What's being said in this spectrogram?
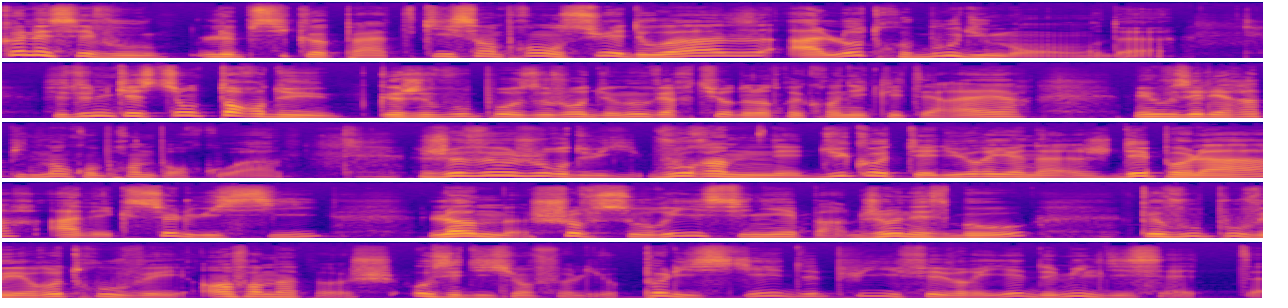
Connaissez-vous le psychopathe qui s'en prend aux Suédoises à l'autre bout du monde? C'est une question tordue que je vous pose aujourd'hui en ouverture de notre chronique littéraire, mais vous allez rapidement comprendre pourquoi. Je veux aujourd'hui vous ramener du côté du rayonnage des polars avec celui-ci, L'homme chauve-souris signé par John Esbo, que vous pouvez retrouver en format poche aux éditions Folio Policier depuis février 2017.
